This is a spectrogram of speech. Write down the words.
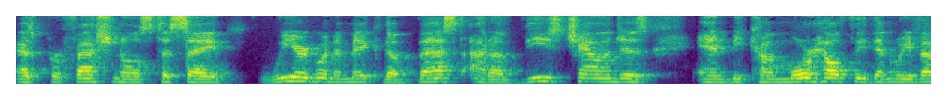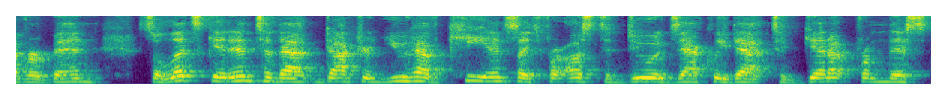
as professionals to say, we are going to make the best out of these challenges and become more healthy than we've ever been. So let's get into that. Doctor, you have key insights for us to do exactly that, to get up from this,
